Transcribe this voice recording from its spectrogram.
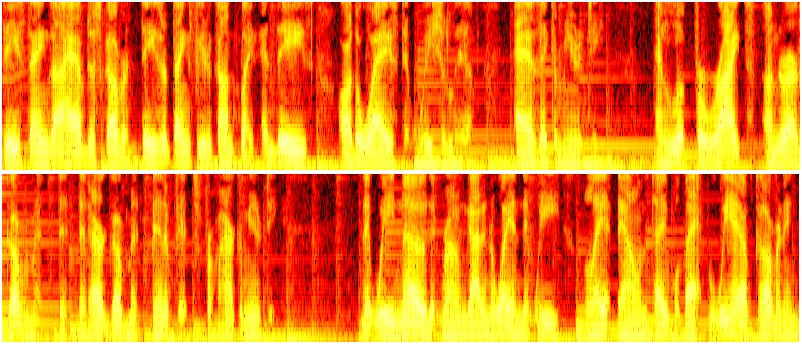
These things I have discovered. These are things for you to contemplate, and these are the ways that we should live as a community and look for rights under our government that, that our government benefits from our community that we know that Rome got in the way and that we lay it down on the table. That, but we have governing,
